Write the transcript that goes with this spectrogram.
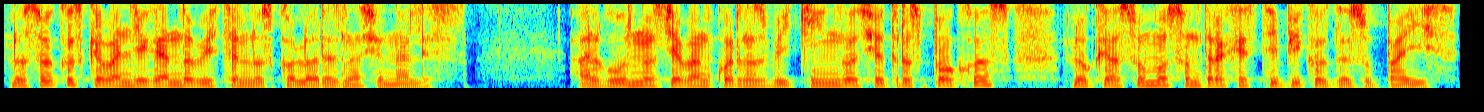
Los suecos que van llegando visten los colores nacionales. Algunos llevan cuernos vikingos y otros pocos, lo que asumo son trajes típicos de su país,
